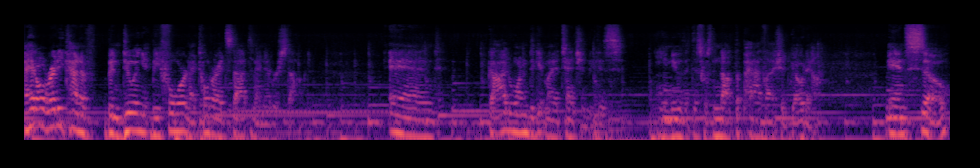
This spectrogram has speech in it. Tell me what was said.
I had already kind of been doing it before, and I told her I'd stopped, and I never stopped. And God wanted to get my attention because He knew that this was not the path I should go down. And so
